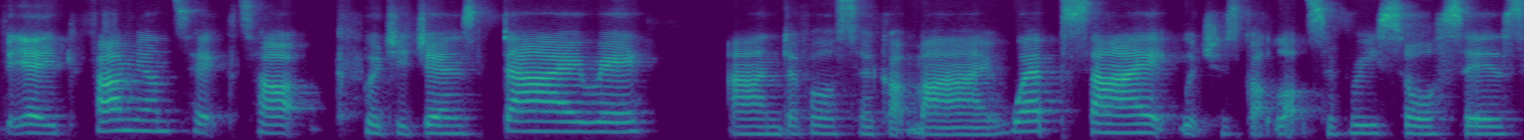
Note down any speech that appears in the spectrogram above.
But yeah, you can find me on TikTok, Budget Jones Diary, and I've also got my website, which has got lots of resources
